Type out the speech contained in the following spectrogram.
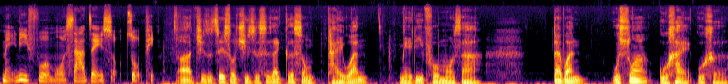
美丽福尔摩沙》这一首作品？啊，其实这首曲子是在歌颂台湾美丽福尔摩沙。台湾有山有海有河。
